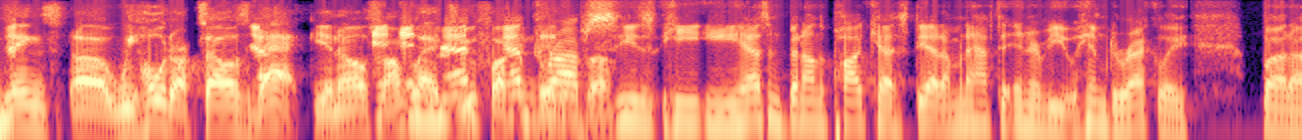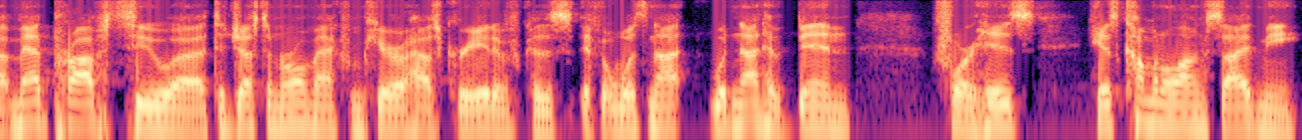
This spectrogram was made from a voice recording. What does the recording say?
things uh, we hold ourselves Yeah. back, you know. So I'm And- glad and mad- you fucking mad did it, props. bro. He's he he hasn't been on the podcast yet. I'm gonna have to interview him directly. But uh, mad props to uh, to Justin Romack from Hero House Creative because if it was not would not have been for his his coming alongside me,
